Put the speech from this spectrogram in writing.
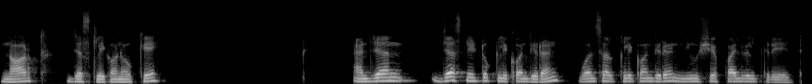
North, just click on OK and then just need to click on the run. Once I'll click on the run, new shapefile will create.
